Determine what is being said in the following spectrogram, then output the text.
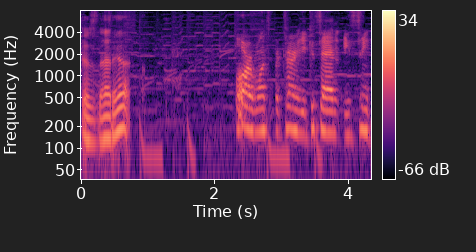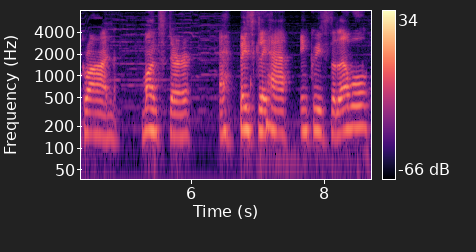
Is that it? Or once per turn, you can send a synchron monster. Basically, have increase the level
